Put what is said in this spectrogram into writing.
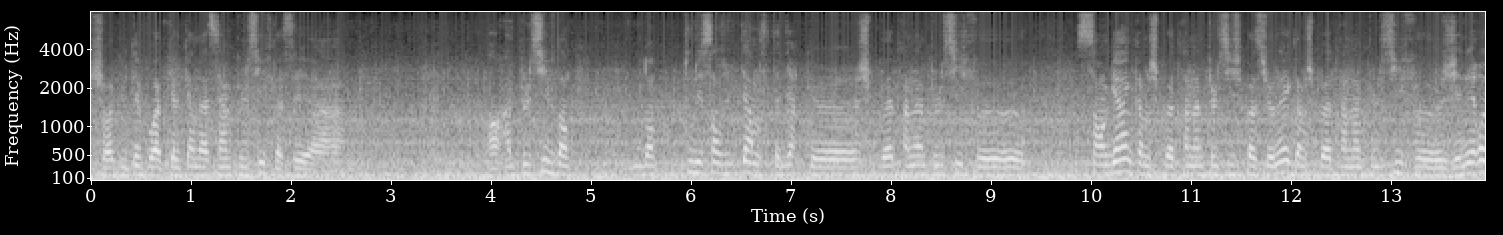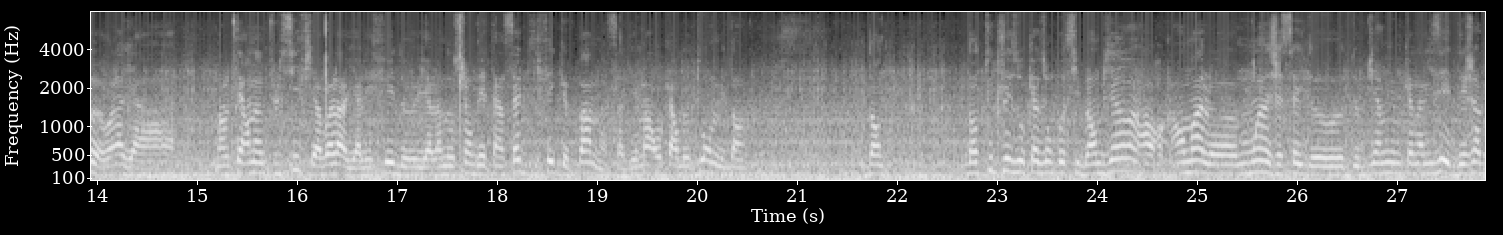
je suis réputé pour être quelqu'un d'assez impulsif, d'assez. Euh, impulsif dans, dans, tous les sens du terme, c'est-à-dire que je peux être un impulsif sanguin, comme je peux être un impulsif passionné, comme je peux être un impulsif généreux. Voilà, dans le terme impulsif, il y a, voilà, il y a l'effet de. Il y a la notion d'étincelle qui fait que pam, ça démarre au quart de tour, mais dans, dans dans toutes les occasions possibles. En bien, en mal, euh, moins j'essaye de, bien mieux me canaliser et déjà de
